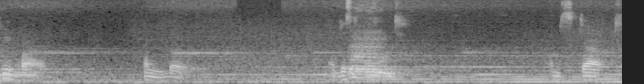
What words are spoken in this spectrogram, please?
too far from the boat. I just ate. I'm stuffed.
